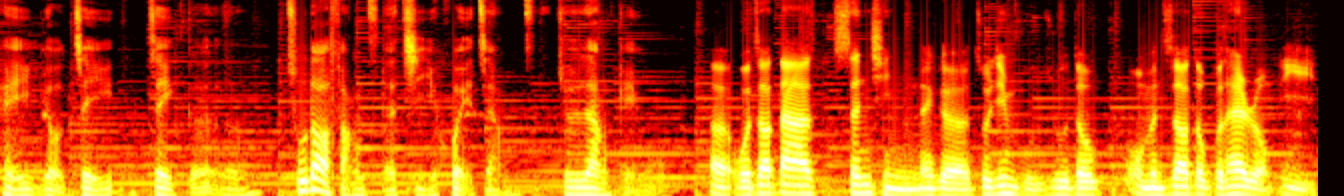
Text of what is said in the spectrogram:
可以有这这个租到房子的机会，这样子就是让给我。呃，我知道大家申请那个租金补助都，我们知道都不太容易，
